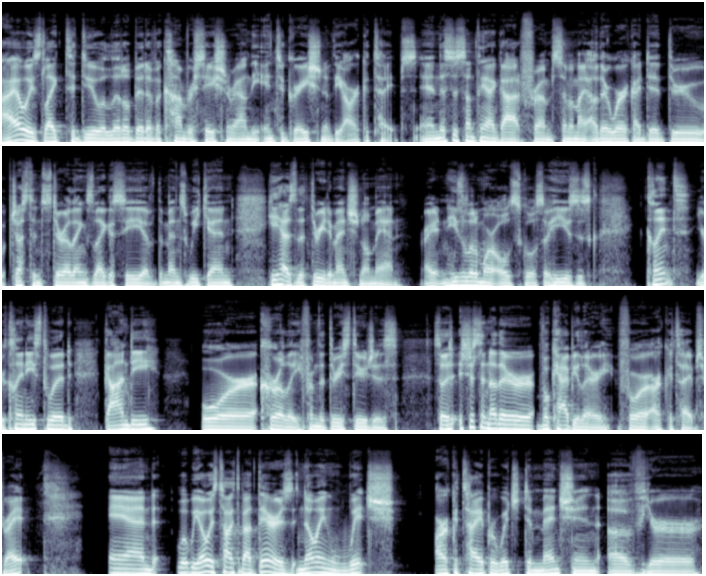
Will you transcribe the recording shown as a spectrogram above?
I always like to do a little bit of a conversation around the integration of the archetypes. And this is something I got from some of my other work I did through Justin Sterling's legacy of the men's weekend. He has the three dimensional man, right? And he's a little more old school. So he uses Clint, your Clint Eastwood, Gandhi, or Curly from the Three Stooges. So it's just another vocabulary for archetypes, right? And what we always talked about there is knowing which archetype or which dimension of your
